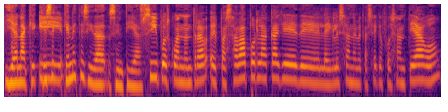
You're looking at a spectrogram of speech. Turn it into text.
Y Ana, ¿qué, qué, necesidad sentías? Sí, pues cuando entraba, eh, pasaba por la calle de la iglesia donde me casé, que fue Santiago,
